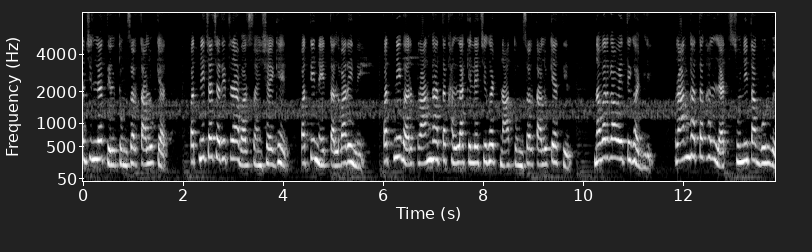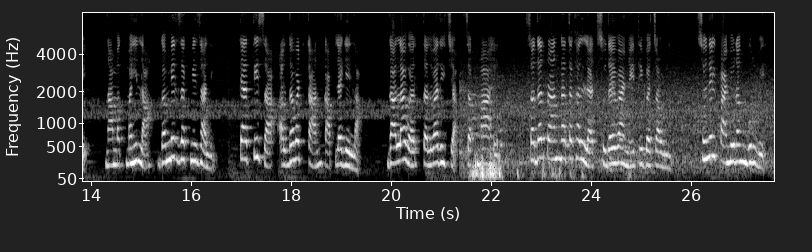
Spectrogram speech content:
जिल्ह्यातील तुमसर तालुक्यात पत्नीच्या चरित्र्यावर संशय घेत पतीने तलवारीने पत्नीवर प्राणघातक हल्ला केल्याची घटना तुमसर तालुक्यातील नवरगाव येथे घडली. प्राणघातक हल्ल्यात सुनीता गुरवे नामक महिला गंभीर जखमी झाली. त्यात तिचा अर्धवट कान कापला गेला. गालावर तलवारीच्या जखमा आहेत. सदर प्राणघातक हल्ल्यात सुदैवाने ती बचावली. सुनील पांडुरंग गुर्वे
